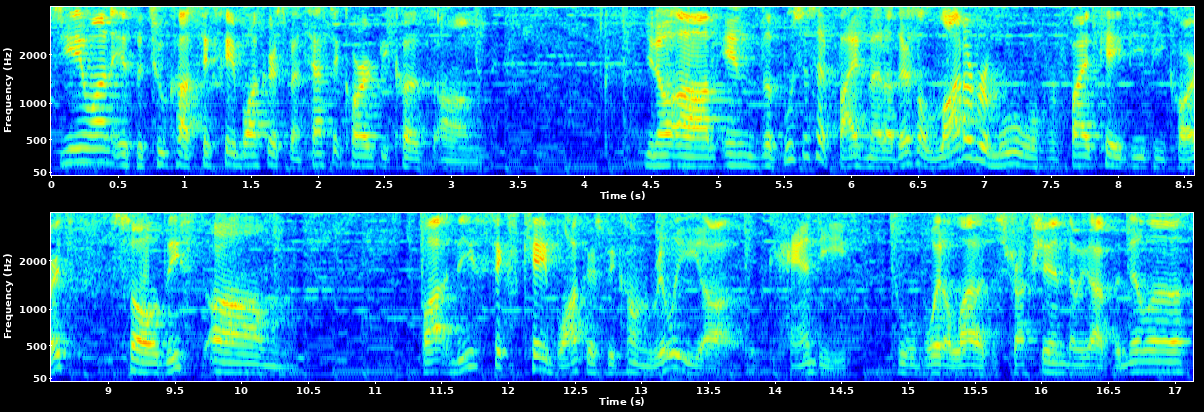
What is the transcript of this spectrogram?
So Unimon is the two cost 6k blocker. It's a fantastic card because, um, you know, um, in the booster set 5 meta, there's a lot of removal for 5k DP cards. So these um, these 6k blockers become really uh, handy to avoid a lot of destruction. Then we got Vanilla.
